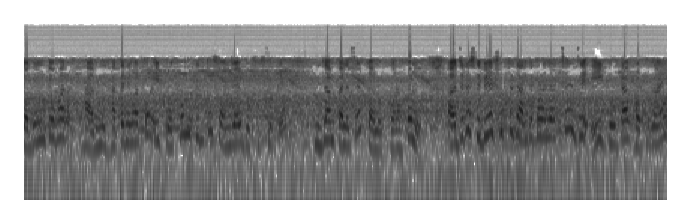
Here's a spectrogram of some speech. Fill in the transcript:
তদন্তভার হাতে নেওয়ার পর এই প্রথম কিন্তু সঞ্জয় বশিষ্ঠকে নিজাম প্যালেসে তলব করা হলো। যেটা সিবিআই সূত্রে জানতে পারা যাচ্ছে যে এই গোটা ঘটনায়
